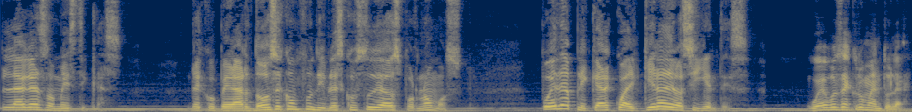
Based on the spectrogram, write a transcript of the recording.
Plagas domésticas. Recuperar 12 confundibles custodiados por gnomos. Puede aplicar cualquiera de los siguientes. Huevos de acromántula.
